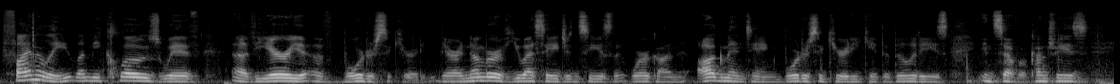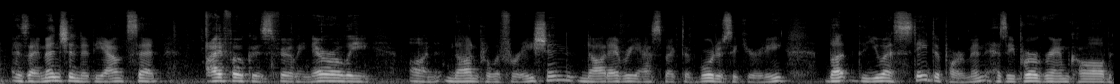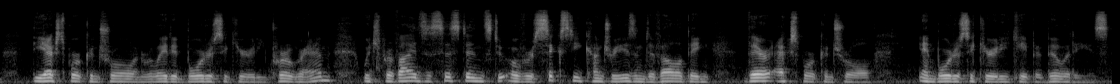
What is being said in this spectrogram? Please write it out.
Finally, let me close with uh, the area of border security. There are a number of U.S. agencies that work on augmenting border security capabilities in several countries. As I mentioned at the outset, I focus fairly narrowly on nonproliferation, not every aspect of border security, but the U.S. State Department has a program called the Export Control and Related Border Security Program, which provides assistance to over 60 countries in developing their export control and border security capabilities.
